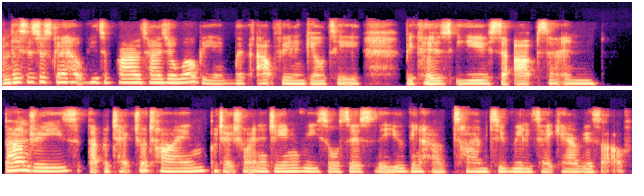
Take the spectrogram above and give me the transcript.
and this is just going to help you to prioritize your well-being without feeling guilty because you set up certain boundaries that protect your time, protect your energy and resources so that you're going to have time to really take care of yourself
